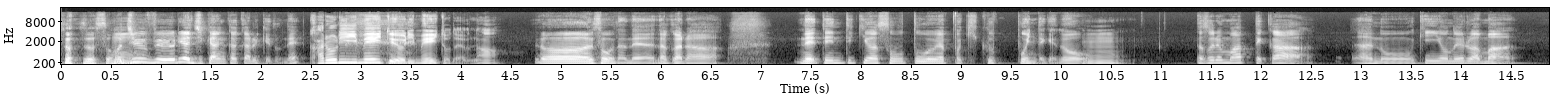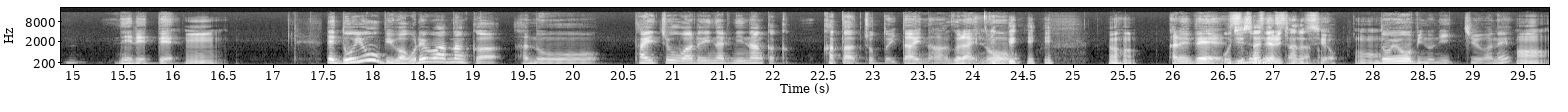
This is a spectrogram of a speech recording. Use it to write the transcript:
そうそうそう、まあうん。10秒よりは時間かかるけどね。カロリーメイトよりメイトだよな。ああそうだね。だからね点滴は相当やっぱ効くっぽいんだけど、うん。それもあってかあの金曜の夜はまあ寝れて。うん。で土曜日は俺はなんかあの体調悪いなりになんかか肩ちょっと痛いなぐらいの うん。あれでおじさんにはただのうん。土曜日の日中はね。うん。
